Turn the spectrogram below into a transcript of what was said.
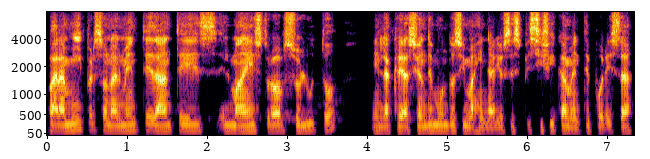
para mí personalmente, Dante es el maestro absoluto en la creación de mundos imaginarios específicamente por esa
